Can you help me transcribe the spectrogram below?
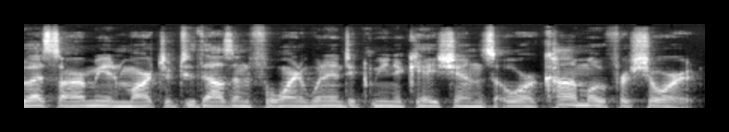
US Army in March of 2004 and went into communications, or COMMO for short,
